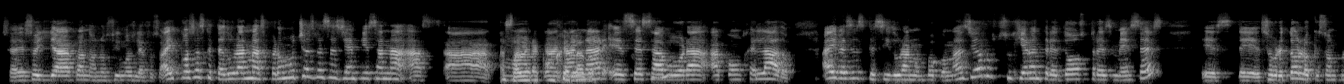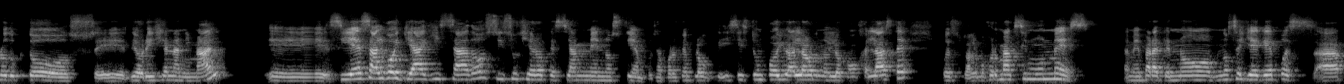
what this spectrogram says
O sea, eso ya cuando nos fuimos lejos. Hay cosas que te duran más, pero muchas veces ya empiezan a, a, ganar ese sabor a, congelado. Hay veces que sí duran un poco más. Yo sugiero entre dos, tres meses, este, sobre todo lo que son productos eh, de origen animal. Eh, si es algo ya guisado, sí sugiero que sea menos tiempo. O sea, por ejemplo, hiciste un pollo al horno y lo congelaste, pues a lo mejor máximo un mes, también para que no, no se llegue pues a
